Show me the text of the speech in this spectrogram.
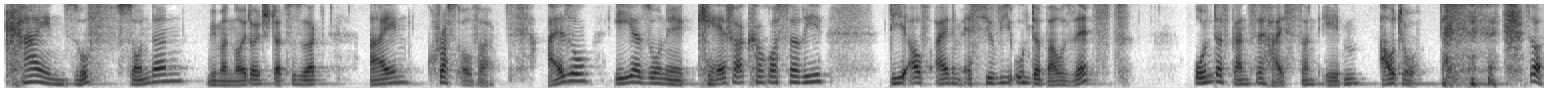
kein Suff, sondern, wie man neudeutsch dazu sagt, ein Crossover. Also eher so eine Käferkarosserie, die auf einem SUV-Unterbau setzt. Und das Ganze heißt dann eben Auto. so,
